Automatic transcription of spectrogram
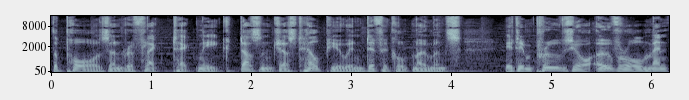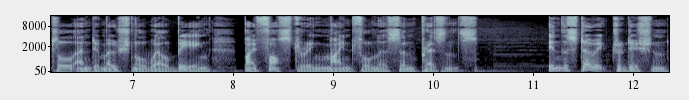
The pause and reflect technique doesn't just help you in difficult moments, it improves your overall mental and emotional well-being by fostering mindfulness and presence. In the Stoic tradition,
